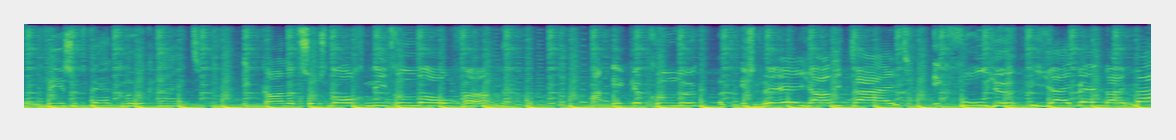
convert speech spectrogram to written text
of is het werkelijkheid? Ik kan het soms nog niet geloven. Maar ik heb geluk, het is realiteit. Ik voel je, jij bent bij mij.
